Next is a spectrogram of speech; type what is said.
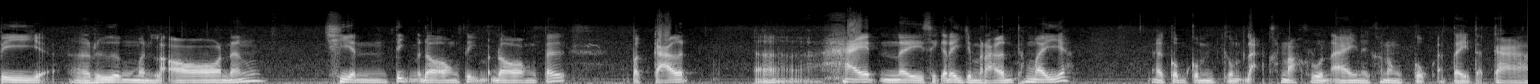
ពីរឿងមិនល្អហ្នឹងឈានតិចម្ដងតិចម្ដងទៅបកើត ហេតុនៃសេចក្តីចម្រើនថ្មីគុំគុំគុំដាក់ខ្នោះខ្លួនឯងនៅក្នុងគុកអតីតកាល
